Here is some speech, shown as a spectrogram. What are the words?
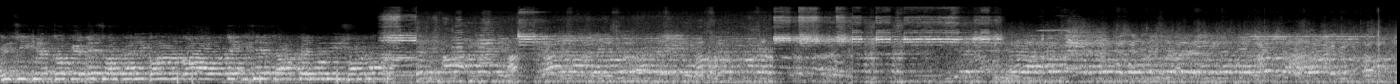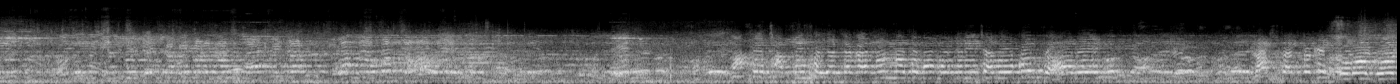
কৃষি ক্ষেত্রকে বেসরকারীকরণ করা হচ্ছে কিসের স্বার্থে? সরকার মাসে ছাব্বিশ হাজার টাকা ন্যূনতম মজুরি চালু করতে হবে রাস্তার পক্ষে কোনো ভোট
